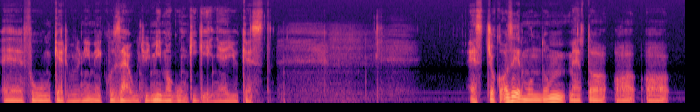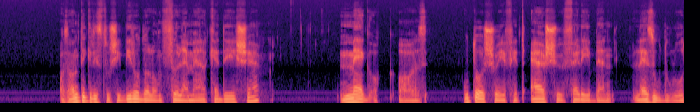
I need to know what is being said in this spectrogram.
e, fogunk kerülni, méghozzá úgy, hogy mi magunk igényeljük ezt. Ezt csak azért mondom, mert a, a, a, az antikrisztusi birodalom fölemelkedése, meg az utolsó évhét első felében lezúduló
